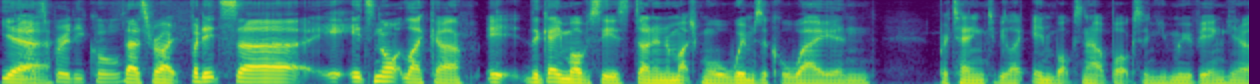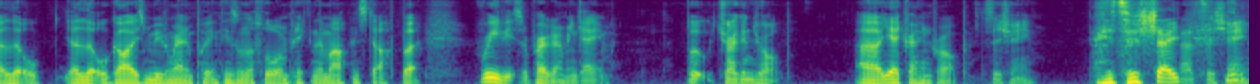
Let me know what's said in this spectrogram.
Yeah. that's pretty cool. that's right. But it's uh, it, it's not like a. It, the game obviously is done in a much more whimsical way and pretending to be like inbox and outbox, and you're moving, you know, a little a little guys moving around and putting things on the floor and picking them up and stuff. But really, it's a programming game. but drag and drop. Uh, yeah, drag and drop. It's a shame. It's a shame. That's a shame.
